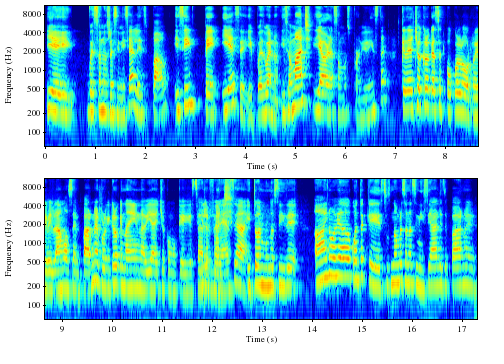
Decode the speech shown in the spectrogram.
y pues son nuestras iniciales, Pau y Sin, P y S. Y pues bueno, hizo match y ahora somos Partner Insta. Que de hecho creo que hace poco lo revelamos en partner, porque creo que nadie había hecho como que esa El referencia y todo el mundo así de, ay, no me había dado cuenta que sus nombres son las iniciales de partner.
